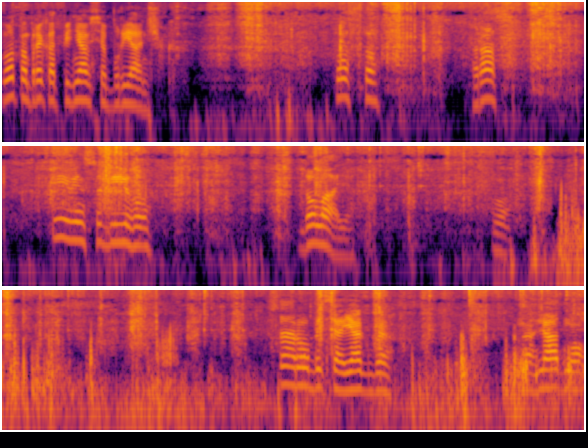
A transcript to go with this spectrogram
От, наприклад, піднявся бур'янчик. Просто раз. І він собі його долає. О. Все робиться якби наглядно,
